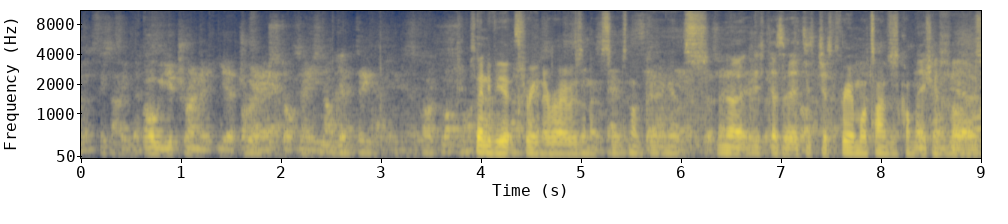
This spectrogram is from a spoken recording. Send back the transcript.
with it. So, Oh, you're trying to, yeah, trying yeah, to stop so me. it's not going to do that because if I block my It's only if you hit three in a row, isn't it? So it's not getting its No, it doesn't. It's just three or more times as combat Make it chain. five.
